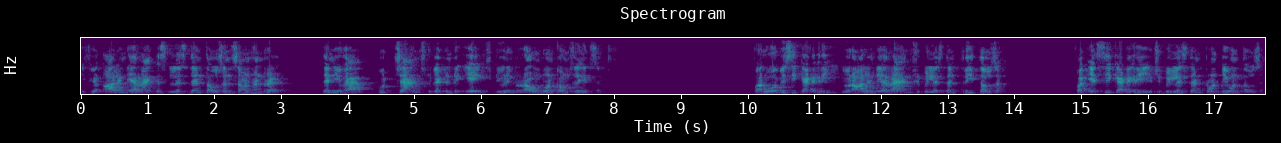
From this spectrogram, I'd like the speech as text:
if your All India rank is less than 1700, then you have good chance to get into AIIMS during round 1 counseling itself. For OBC category, your All India rank should be less than 3000. For SC category, it should be less than 21,000.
